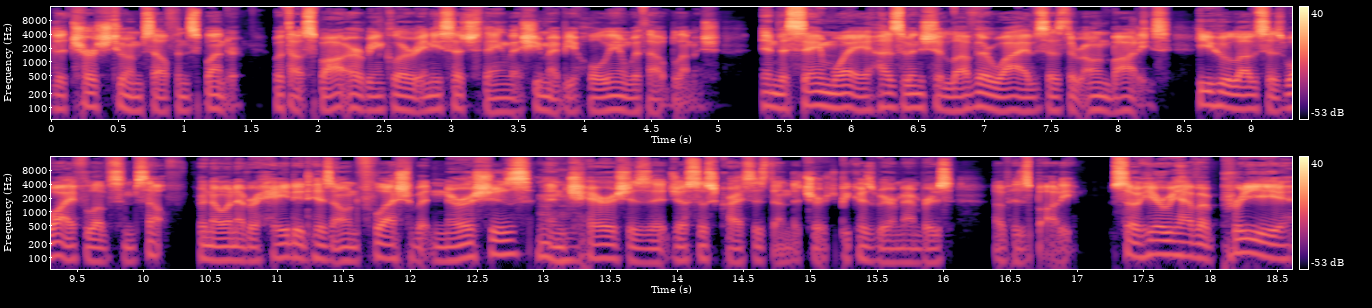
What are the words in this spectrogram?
the church to himself in splendor, without spot or wrinkle or any such thing, that she might be holy and without blemish. In the same way, husbands should love their wives as their own bodies. He who loves his wife loves himself. For no one ever hated his own flesh, but nourishes and Mhm. cherishes it, just as Christ has done the church, because we are members of his body. So here we have a pretty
